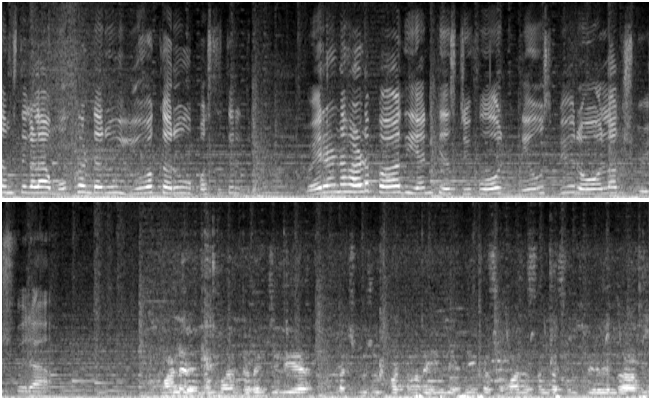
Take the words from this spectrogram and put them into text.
ಸಂಸ್ಥೆಗಳ ಮುಖಂಡರು, ಯುವಕರು ಉಪಸ್ಥಿತರಿದ್ದರು. Vairanna Hadapad N T four news bureau Lakshmeshwar. ಮಾನ್ಯರೇ ನಮ್ಮ ಗದಗ ಜಿಲ್ಲೆಯ ಲಕ್ಷ್ಮೇಶ್ವರ ಪಟ್ಟಣದ ಹಿಂದೆ ಅನೇಕ ಸಮಾಜ ಸಂಘ ಸಂಸ್ಥೆಗಳಿಂದ ಹಾಗೂ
